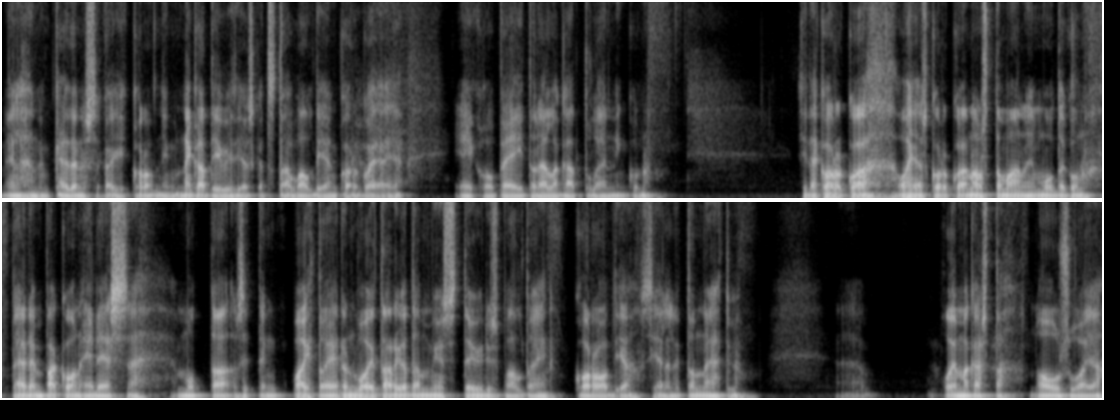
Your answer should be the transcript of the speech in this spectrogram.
Meillähän on käytännössä kaikki korot niin negatiivisia, jos katsotaan valtion korkoja ja EKP ei todellakaan tule niin kuin sitä korkoa, ohjauskorkoa nostamaan ja muuta kuin täyden pakon edessä, mutta sitten vaihtoehdon voi tarjota myös sitten Yhdysvaltojen korot ja siellä nyt on nähty voimakasta nousua ja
